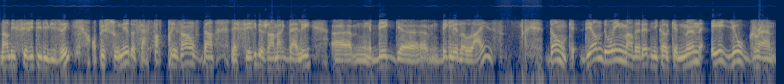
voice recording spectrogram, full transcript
dans des séries télévisées. On peut se souvenir de sa forte présence dans la série de Jean-Marc Vallée, euh, Big euh, Big Little Lies. Donc, The Undoing vedette Nicole Kidman et Hugh Grant.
